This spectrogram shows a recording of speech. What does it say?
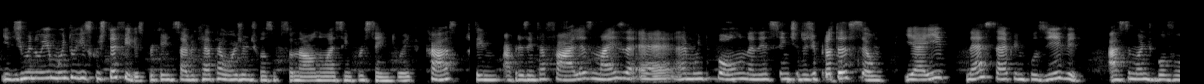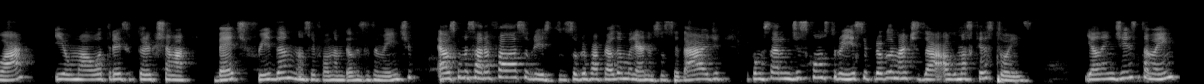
e diminuir muito o risco de ter filhos, porque a gente sabe que até hoje o anticoncepcional não é 100% eficaz, tem, apresenta falhas, mas é, é muito bom né, nesse sentido de proteção. E aí, nessa época, inclusive, a Simone de Beauvoir e uma outra escritora que chama Beth Friedan, não sei falar o nome dela exatamente, elas começaram a falar sobre isso, sobre o papel da mulher na sociedade, e começaram a desconstruir isso e problematizar algumas questões. E além disso, também,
